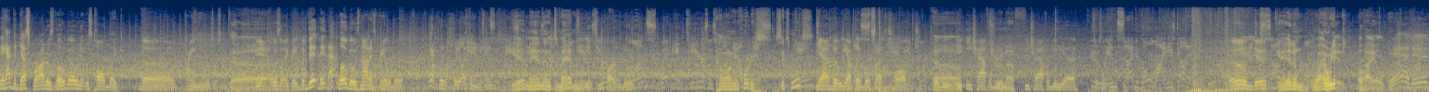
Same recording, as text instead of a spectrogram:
they had the Desperados logo, and it was called like the Pioneers or something. Uh, yeah, it was like they. But they, they, that logo is not as available. You gotta play the whole effing game. Yeah, man, it's gonna be a two-parter, dude. Blood, sweat, and tears as How long are the quarters? Six minutes? Yeah, but we gotta play both sides of the ball. It'll be, Uh, each half will true be. enough. Each half will be. Uh, inside the goal line. He's got it. Boom, dude. Get him. Why are we Ohio? Yeah, dude.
